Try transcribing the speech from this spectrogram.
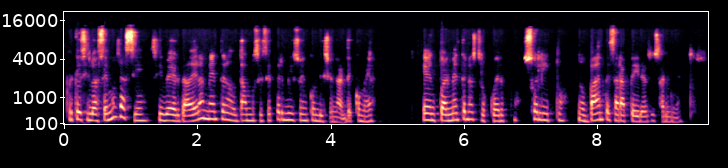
Porque si lo hacemos así, si verdaderamente nos damos ese permiso incondicional de comer, eventualmente nuestro cuerpo solito nos va a empezar a pedir esos alimentos.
